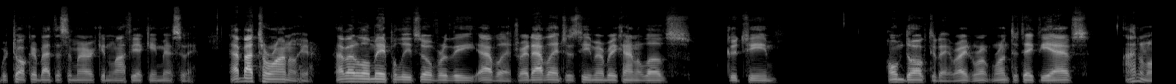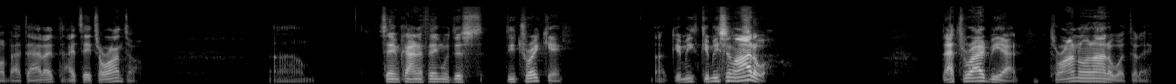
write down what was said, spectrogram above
we're talking about this American Lafayette game yesterday. How about Toronto here? How about a little Maple Leafs over the Avalanche? Right, Avalanche's team everybody kind of loves. Good team. Home dog today, right? Run, run to take the Avs. I don't know about that. I'd, I'd say Toronto. Um, same kind of thing with this Detroit game. Uh, give me give me some Ottawa. That's where I'd be at. Toronto and Ottawa today.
